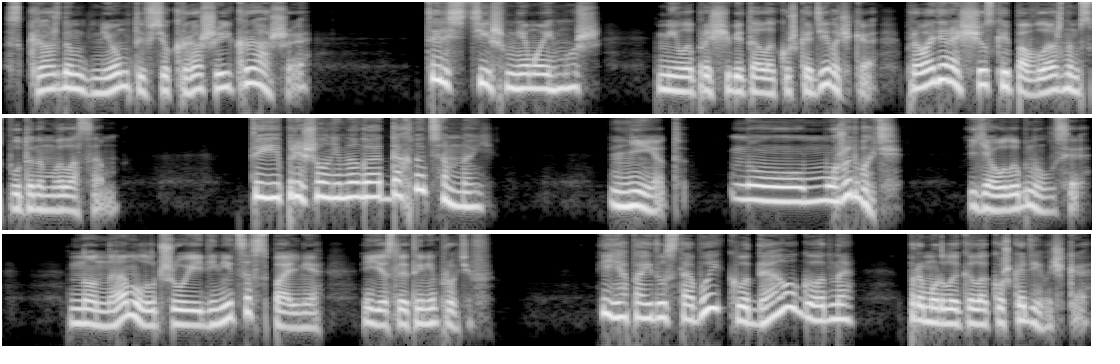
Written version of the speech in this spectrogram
С каждым днем ты все краше и краше. Ты льстишь мне, мой муж, мило прощебетала кушка-девочка, проводя расческой по влажным спутанным волосам. «Ты пришел немного отдохнуть со мной?» «Нет. Ну, может быть». Я улыбнулся. «Но нам лучше уединиться в спальне, если ты не против». «Я пойду с тобой куда угодно», — промурлыкала кошка-девочка.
